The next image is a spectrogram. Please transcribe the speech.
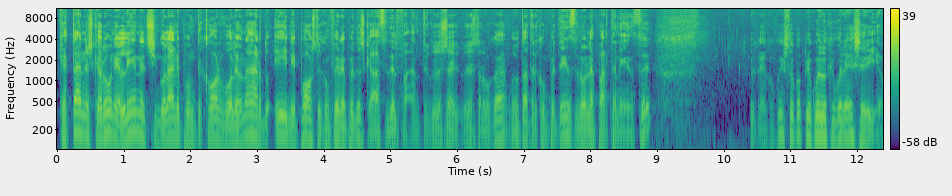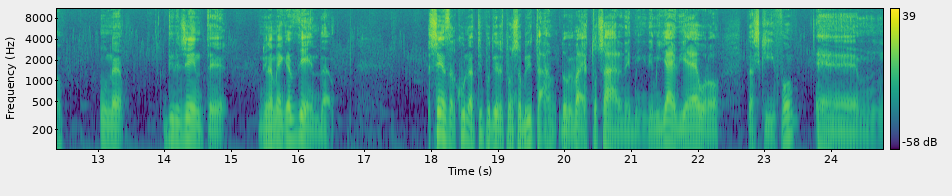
Cattaneo Scaroni, Allene, Cingolani, Pontecorvo, Leonardo, Eni, Poste, Conferme per Descalzi del Fante. Cosa sei? Questa sta roba qua? Valutate le competenze, non le appartenenze. Ecco, questo è proprio quello che vorrei essere io. Un dirigente di una mega azienda senza alcun tipo di responsabilità, dove vai a tocciare dei, dei migliaia di euro da schifo, ehm,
